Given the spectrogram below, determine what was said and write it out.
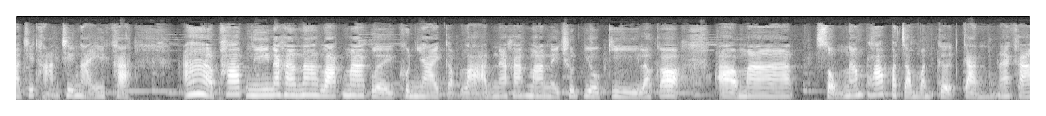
อธิษฐานที่ไหนค่ะอ่าภาพนี้นะคะน่ารักมากเลยคุณยายกับหลานนะคะ มาในชุดโยกีแล้วก็อ่ามาส่งน้ำพระประจำวันเกิดกันนะคะ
